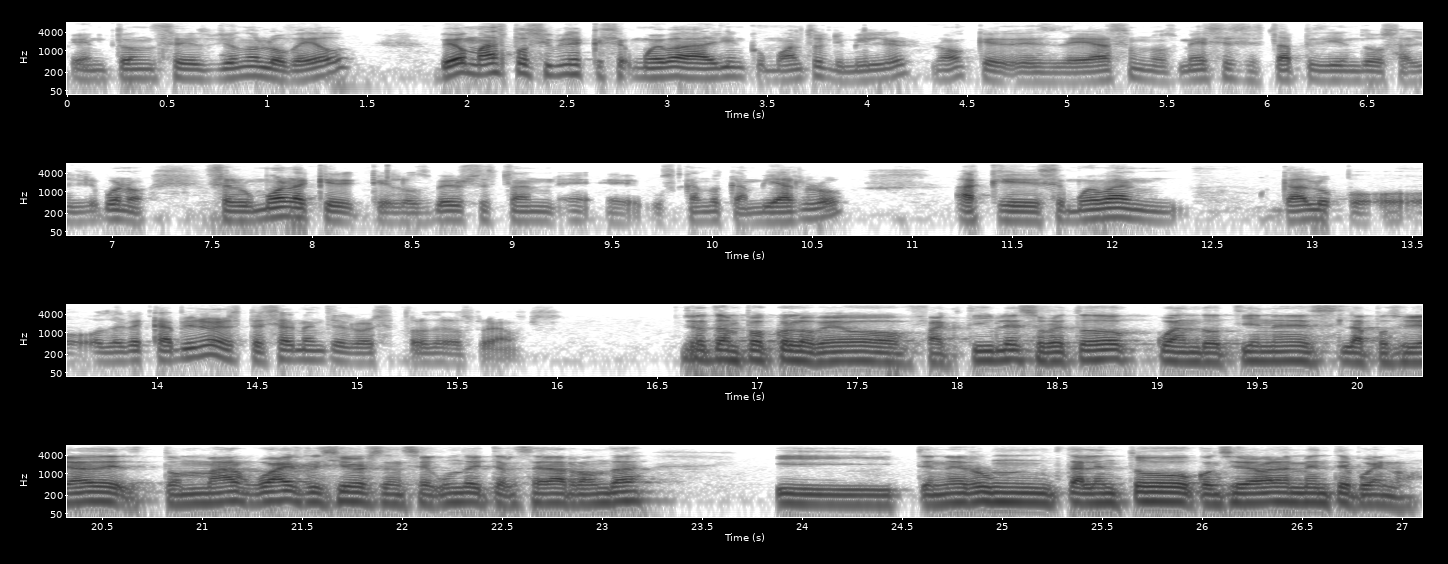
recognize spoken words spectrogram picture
entonces yo no lo veo. Veo más posible que se mueva alguien como Anthony Miller, ¿no? Que desde hace unos meses está pidiendo salir. Bueno, se rumora que, los Bears están eh, eh, buscando cambiarlo, a que se muevan Gallup o, del Beckham Jr., especialmente el receptor de los Browns. Yo tampoco lo veo factible, sobre todo cuando tienes la posibilidad de tomar wide receivers en segunda y tercera ronda y tener un talento considerablemente bueno.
